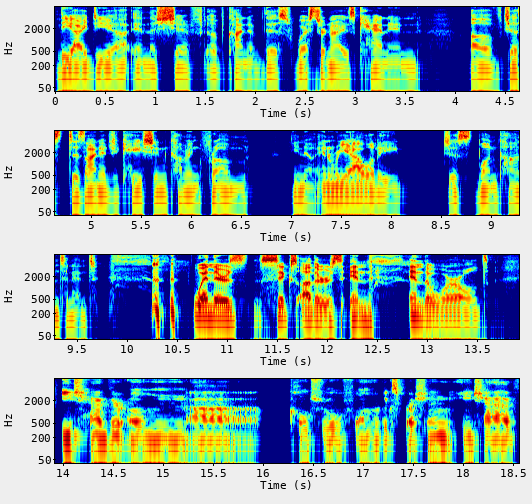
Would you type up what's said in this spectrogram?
The idea and the shift of kind of this westernized canon of just design education coming from, you know, in reality, just one continent when there's six others in in the world. Each have their own uh, cultural form of expression each have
